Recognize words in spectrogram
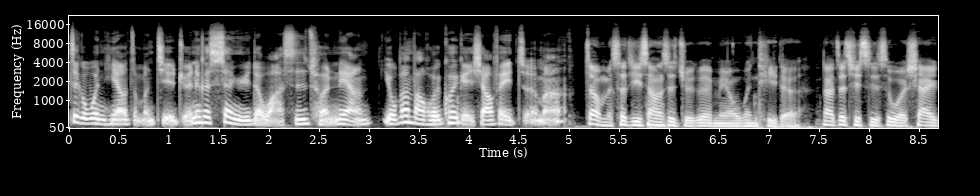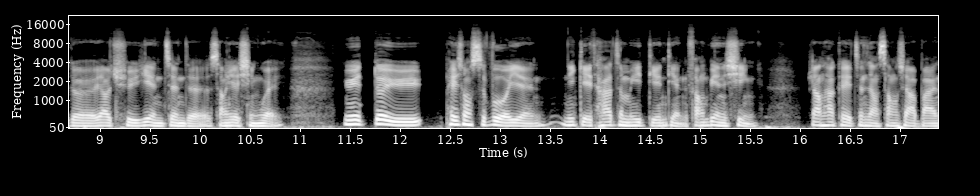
这个问题要怎么解决？那个剩余的瓦斯存量有办法回馈给消费者吗？在我们设计上是绝对没有问题的。那这其实是我下一个要去验证的商业行为。因为对于配送师傅而言，你给他这么一点点方便性，让他可以正常上下班，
